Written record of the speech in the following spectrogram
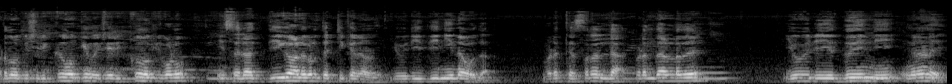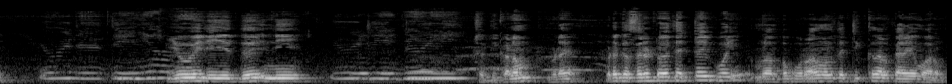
ഇവിടെ നോക്കി ശരിക്കും നോക്കി ശരിക്കും നോക്കിക്കോളൂ. ഈ സ്ഥലം അധികം ആളുകളും തെറ്റിക്കലാണ്. യുരിദിനി ഇവിടെ കെസറല്ല. ഇവിടെ എന്താണുള്ളത് യുരിദിനി. എങ്ങനെയാണ്? യുരിദിനി. ശ്രദ്ധിക്കണം. ഇവിടെ ഇവിടെ കെസറിട്ട് പോയി തെറ്റായി പോയി നമ്മളപ്പോ ഖുറാൻ നമ്മൾ തെറ്റിക്കുന്ന ആൾക്കാരായി മാറും.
